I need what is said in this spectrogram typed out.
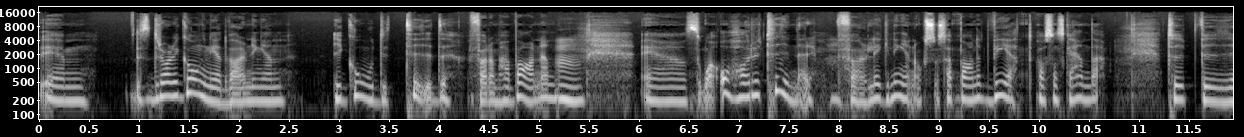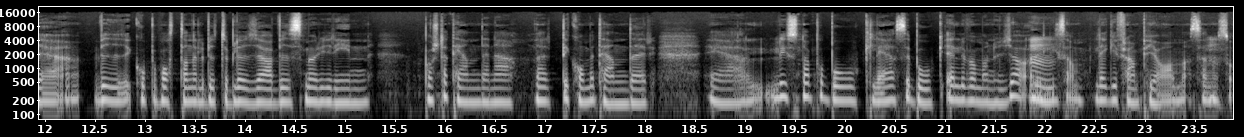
eh, drar igång nedvarvningen i god tid för de här barnen. Mm. Eh, så, och ha rutiner för läggningen också så att barnet vet vad som ska hända. Typ vi, eh, vi går på pottan eller byter blöja, vi smörjer in borstar tänderna när det kommer tänder. Eh, lyssnar på bok, läser bok eller vad man nu gör. Mm. Liksom, lägger fram pyjamasen mm. och så.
